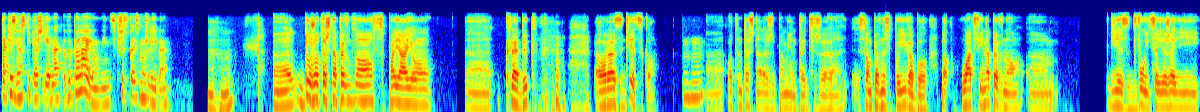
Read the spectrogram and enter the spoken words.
takie związki też jednak wypalają, więc wszystko jest możliwe. Mhm. E, dużo też na pewno spajają kredyt oraz dziecko. Mhm. E, o tym też należy pamiętać, że są pewne spoiwa, bo no, łatwiej na pewno jest dwójce, jeżeli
